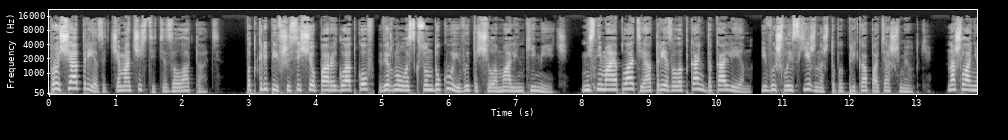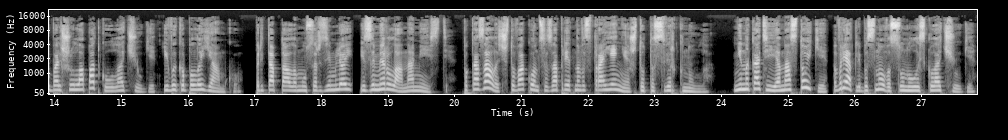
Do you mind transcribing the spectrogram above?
Проще отрезать, чем очистить и залатать. Подкрепившись еще парой глотков, вернулась к сундуку и вытащила маленький меч. Не снимая платье, отрезала ткань до колен и вышла из хижины, чтобы прикопать ошметки. Нашла небольшую лопатку у лачуги и выкопала ямку. Притоптала мусор землей и замерла на месте. Показалось, что в оконце запретного строения что-то сверкнуло. Не накати я на стойке, вряд ли бы снова сунулась к лачуге.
